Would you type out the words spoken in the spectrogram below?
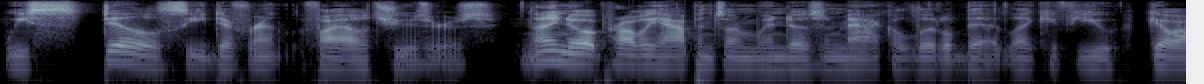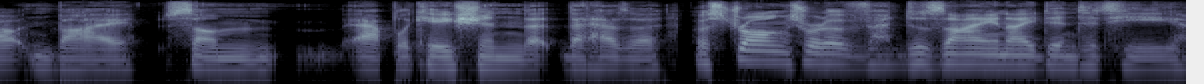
we still see different file choosers. And I know it probably happens on Windows and Mac a little bit. Like if you go out and buy some application that, that has a, a strong sort of design identity,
